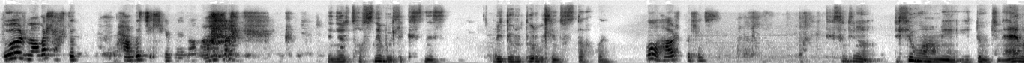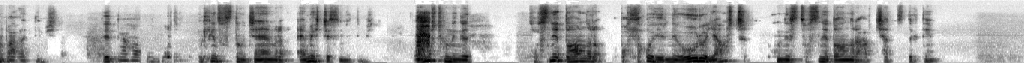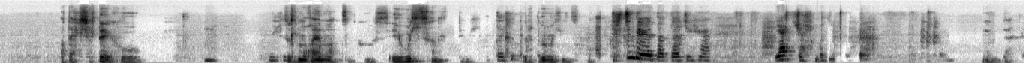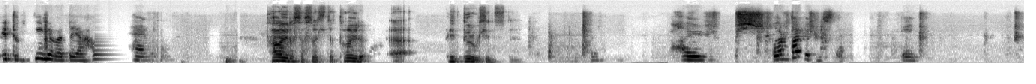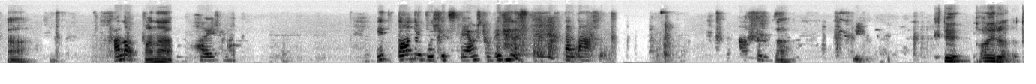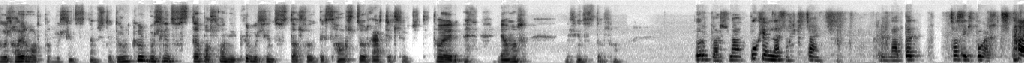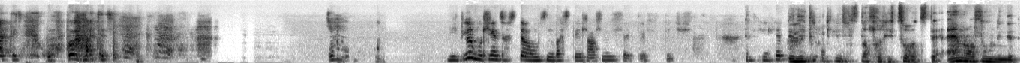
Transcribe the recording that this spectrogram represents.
өөр Монгол охтод хандаж хэлэх юм байна. Энээр цусны бүлэг гэснээс би дөрөвдүгээр бүлгийн цустай байхгүй. Оо хавар бүлгийн цус. Тэгсэн чинь дэлхийн хүн амын хэдэн хүн чинь амар бага гэдэг юм шүү дээ. Тэгэд бүлгийн цустай хүн чинь амар амиачсэн мэт юм шүү дээ. Ямар ч хүн ингээд цусны донор болохгүй хэрнээ өөрөө ямар ч хүнээс цусны донор авч чаддаг тийм одоо ашигтай их үү. Эсвэл мухай юм бодсон хүмүүс эвгүй санагддаг юм. Дөрөвдүгээр үеийн. Тэр чин тэгээд одоо жинхэнэ яач болохгүй. Тэгээд төгсгийг одоо яах вэ? Та хоёроос асуулт. Та хоёр хэддүгээр үеийн тест. хоёр биш гурав дахь биш үстэй. Тэгээд Аа, ано манай хоёр эд донор бүлгэд тест ямар ч юм бэ танаас дандаа. За. Гэтэ хоёр тэгвэл 2 3 дахь бүлгийн систем шүү дээ. Дөрөвдүгээр бүлгийн цустай болох уу, нэгдүгээр бүлгийн цустай болох уу гэдэг сонголт зүгээр гарч ирлээ гэж үү. Та хоёр ямар бүлгийн цустай болох вэ? Дөр болно. Бүх юмнаас авчиж байгаа юм. Надад цус илбэг болчих таа гэж өгөхгүй хатаж. Нэгдүгээр бүлгийн цастай хүмүүс нь бас тэгэл олон л байдаг гэж. Тэгэхээр Тэгээ нэгдүгээр бүлгийн цустай болохоор хэцүү зү. Амар олон хүнд ингээд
